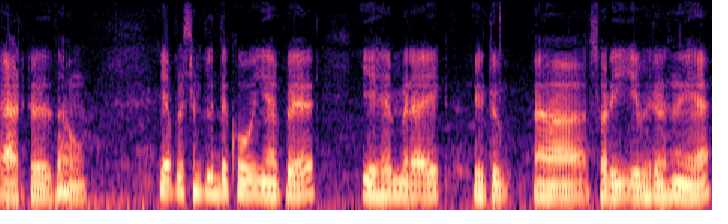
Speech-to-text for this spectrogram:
ऐड कर देता हूँ। यहाँ पर सिंपली देखो, यहाँ पे ये है मेरा एक यूट्यूब सॉरी ये वीडियो नहीं है।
